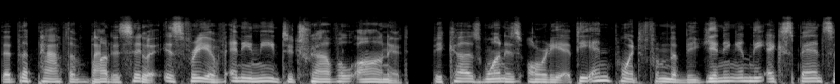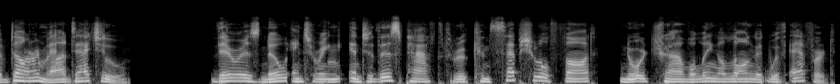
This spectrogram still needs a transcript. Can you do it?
that the path of Bodhicitta is free of any need to travel on it, because one is already at the endpoint from the beginning in the expanse of Dharma Dhatu. There is no entering into this path through conceptual thought, nor traveling along it with effort.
